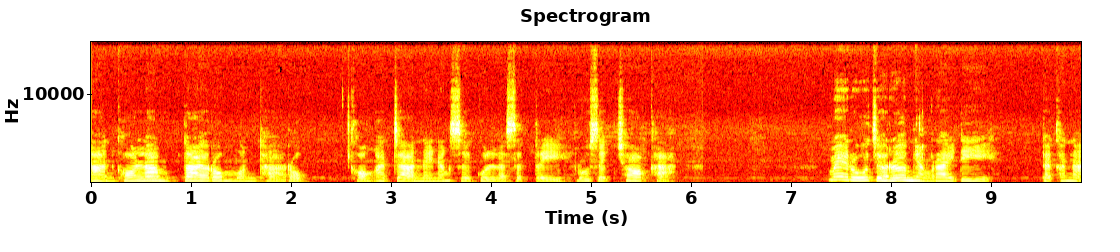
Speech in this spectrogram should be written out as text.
อ่านคอลัมน์ใต้ร่มมนทารบ ของอาจารย์ในหนังสือกุลสตรีรู้สึกชอบค่ะ ไม่รู้จะเริ่มอย่างไรดี แต่ขณะ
